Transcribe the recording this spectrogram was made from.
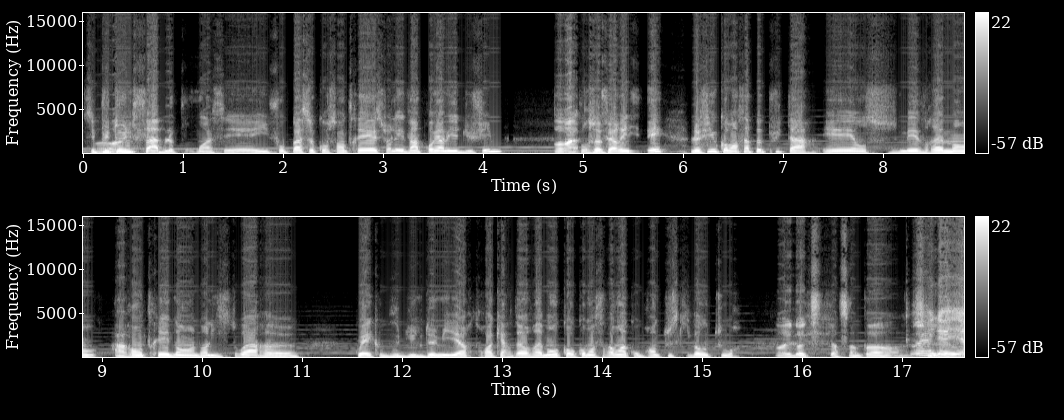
C'est plutôt Ouais. une fable pour moi. C'est, il faut pas se concentrer sur les 20 premières minutes du film ouais. pour se faire une idée. Le film commence un peu plus tard et on se met vraiment à rentrer dans, dans l'histoire. Euh, ouais, qu'au bout d'une demi-heure, trois quarts d'heure, vraiment, quand on commence vraiment à comprendre tout ce qui va autour. Ouais, il doit être super sympa. Ouais,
